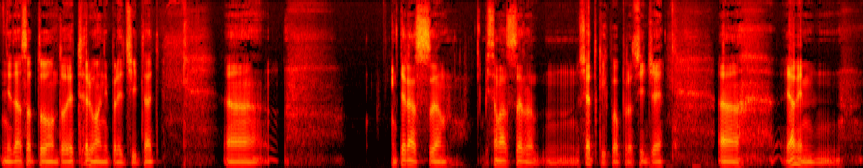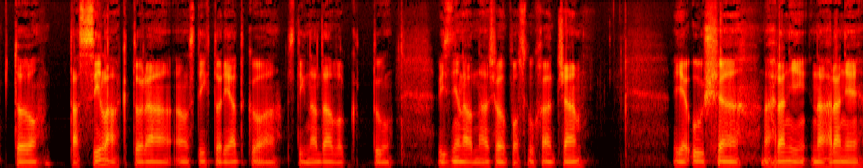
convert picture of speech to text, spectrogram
nedá sa to do eteru ani prečítať. Uh, teraz uh, by som vás chcel všetkých poprosiť, že uh, ja viem, to, tá sila, ktorá z týchto riadkov a z tých nadávok tu vyznela od nášho poslucháča, je už na, hrani, na hrane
